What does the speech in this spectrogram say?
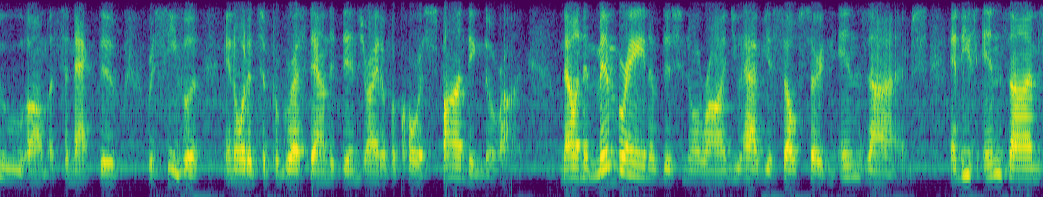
to um, a synaptic receiver in order to progress down the dendrite of a corresponding neuron. Now, in the membrane of this neuron, you have yourself certain enzymes, and these enzymes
